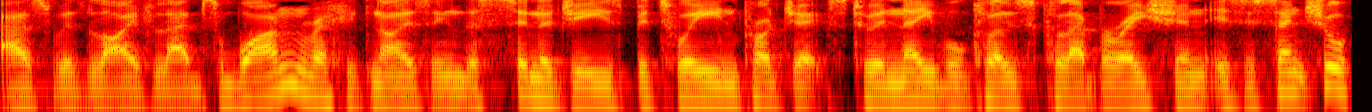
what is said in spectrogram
As with Live Labs 1, recognising the synergies between projects to enable close collaboration is essential,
